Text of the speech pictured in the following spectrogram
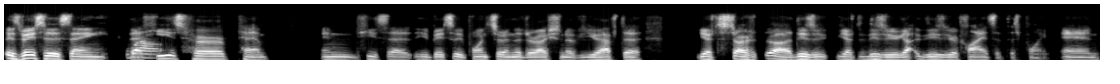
is basically saying that he's her pimp, and he said he basically points her in the direction of you have to you have to start uh, these are you have to these are your these are your clients at this point, and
